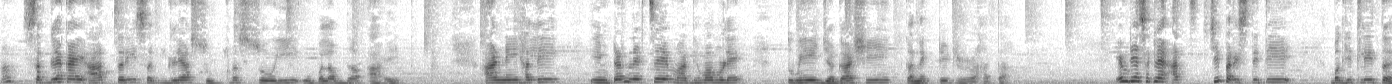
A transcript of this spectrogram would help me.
हां? सगळ्या काय आत तरी सगळ्या सुखसोयी उपलब्ध आहेत. आणि हल्ली इंटरनेटचे माध्यमामुळे तुम्ही जगाशी कनेक्टेड राहता. एवढ्या सगळ्या आजची परिस्थिती बघितली तर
